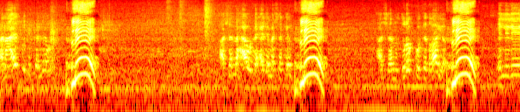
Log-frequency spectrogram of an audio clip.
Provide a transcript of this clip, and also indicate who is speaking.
Speaker 1: أنا عايزكم تتكلموا.
Speaker 2: ليه؟
Speaker 1: عشان نحاول نحل مشاكلكم.
Speaker 2: ليه؟
Speaker 1: عشان ظروفكم تتغير.
Speaker 2: ليه؟
Speaker 1: اللي ليه ليه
